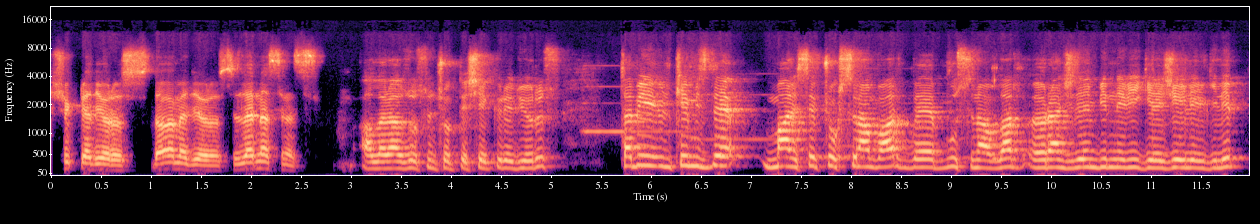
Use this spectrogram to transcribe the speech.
Şükrediyoruz. Devam ediyoruz. Sizler nasılsınız? Allah razı olsun. Çok teşekkür ediyoruz. Tabii ülkemizde maalesef çok sınav var ve bu sınavlar öğrencilerin bir nevi geleceğiyle ilgili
